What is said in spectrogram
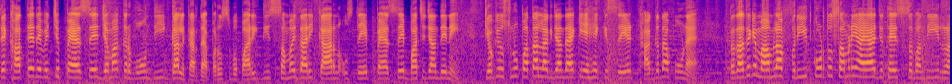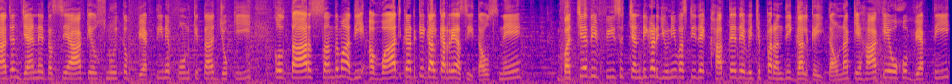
ਤੇ ਖਾਤੇ ਦੇ ਵਿੱਚ ਪੈਸੇ ਜਮ੍ਹਾਂ ਕਰਵਾਉਣ ਦੀ ਗੱਲ ਕਰਦਾ ਪਰ ਉਸ ਵਪਾਰੀ ਦੀ ਸਮਝਦਾਰੀ ਕਾਰਨ ਉਸ ਦੇ ਪੈਸੇ ਬਚ ਜਾਂਦੇ ਨੇ, ਕਿਉਂਕਿ ਉਸ ਨੂੰ ਪਤਾ ਲੱਗ ਜਾਂਦਾ ਹੈ ਕਿ ਇਹ ਕਿਸੇ ਠੱਗ ਦਾ ਫੋਨ ਹੈ। ਤਾਂ ਦੱਸਦੇ ਕਿ ਮਾਮਲਾ ਫਰੀਦਕੋਟ ਤੋਂ ਸਾਹਮਣੇ ਆਇਆ ਜਿੱਥੇ ਇਸ ਸੰਬੰਧੀ ਰਾਜਨ ਜੈਨ ਨੇ ਦੱਸਿਆ ਕਿ ਉਸ ਨੂੰ ਇੱਕ ਵਿਅਕਤੀ ਨੇ ਫੋਨ ਕੀਤਾ ਜੋ ਕਿ ਕੁਲਤਾਰ ਸੰਧਮਾ ਦੀ ਆਵਾਜ਼ ਕੱਢ ਕੇ ਗੱਲ ਕਰ ਰਿਹਾ ਸੀ। ਤਾਂ ਉਸਨੇ ਬੱਚੇ ਦੀ ਫੀਸ ਚੰਡੀਗੜ੍ਹ ਯੂਨੀਵਰਸਿਟੀ ਦੇ ਖਾਤੇ ਦੇ ਵਿੱਚ ਭਰਨ ਦੀ ਗੱਲ ਕਹੀ, ਤਾਂ ਉਹਨਾਂ ਕਿਹਾ ਕਿ ਉਹ ਵਿਅਕਤੀ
